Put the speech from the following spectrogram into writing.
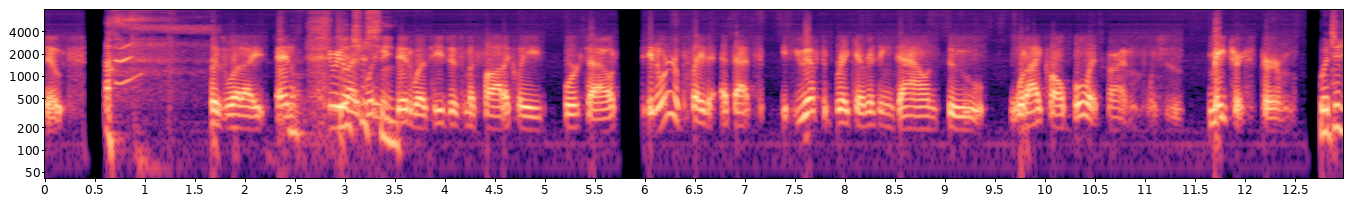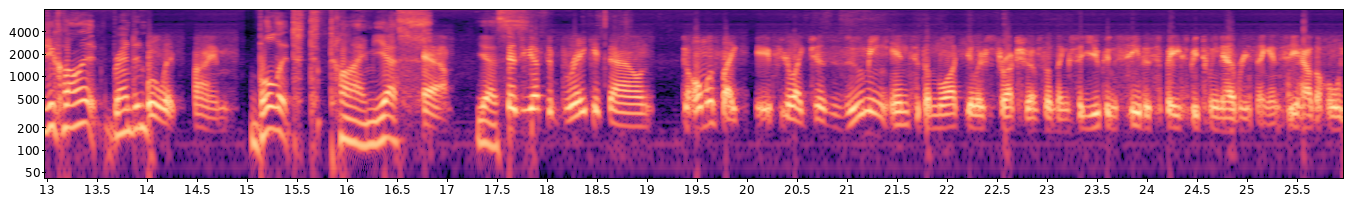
notes. is what I and he realized what he did was he just methodically worked out. In order to play at that speed, you have to break everything down to what I call bullet time, which is a matrix term. What did you call it, Brandon? Bullet time. Bullet t- time. Yes. Yeah. Yes. Because you have to break it down almost like if you're like just zooming into the molecular structure of something, so you can see the space between everything and see how the whole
